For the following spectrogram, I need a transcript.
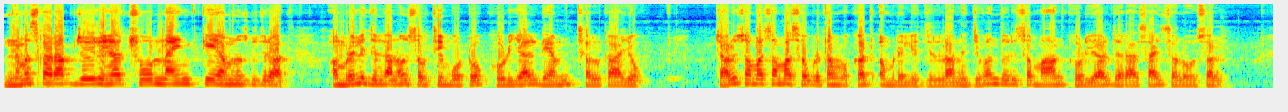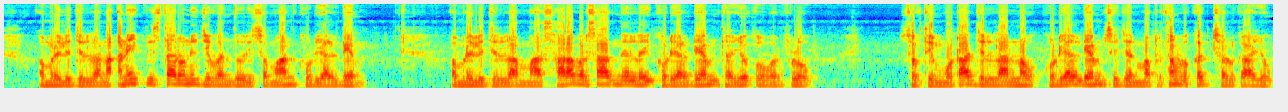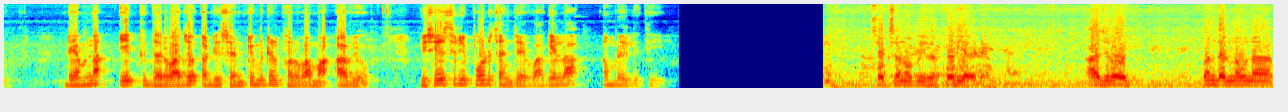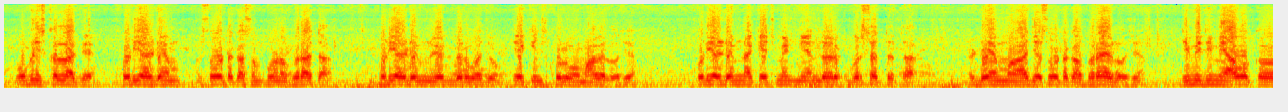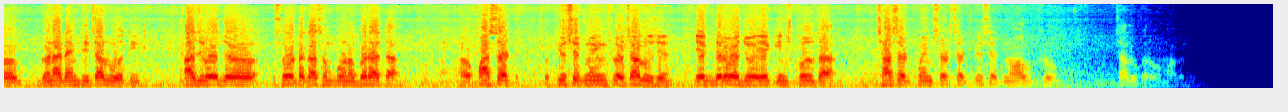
નમસ્કાર, આપ જોઈ રહ્યા છો નાઇન કે અમનુજ ગુજરાત. અમરેલી જિલ્લાનો સૌથી મોટો ખોડિયાલ ડેમ છલકાયો. ચાલુ ચોમાસામાં સૌપ્રથમ વખત અમરેલી જિલ્લાની જીવનદોરી સમાન ખોડિયાલ જરાસાઈ સલોસલ. અમરેલી જિલ્લાના અનેક વિસ્તારોની જીવનદોરી સમાન ખોડિયાલ ડેમ. અમરેલી જિલ્લામાં સારા વરસાદને લઈ ખોડિયાલ ડેમ થયો ઓવરફ્લો. સૌથી મોટા જિલ્લાનો ખોડિયાલ ડેમ સિઝનમાં પ્રથમ વખત છલકાયો. ડેમના એક દરવાજો અઢી સેન્ટીમીટર ખોલવામાં આવ્યો. વિશેષ report Sanjay Vaghela, અમરેલીથી. Section officer Khodiyar dam. આજ રોજ પંદર નવના ઓગણીસ કલાકે ખોડિયાર ડેમ સો ટકા સંપૂર્ણ ભરાતા ખોડિયાર ડેમનો એક દરવાજો એક ઇંચ ખોલવામાં આવેલો છે. ખોડિયાર ડેમના કેચમેન્ટની અંદર વરસાદ થતાં ડેમ આજે સો ટકા ભરાયેલો છે. ધીમી ધીમી આવક ઘણા ટાઈમથી ચાલુ હતી. આજ રોજ સો ટકા સંપૂર્ણ ભરાતા પાસઠ ક્યુસેકનો ઇન્ફ્લો ચાલુ છે. એક દરવાજો એક ઇંચ ખોલતા છાસઠ પોઈન્ટ સડસઠ ક્યુસેકનો આઉટફ્લો ચાલુ કરવા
